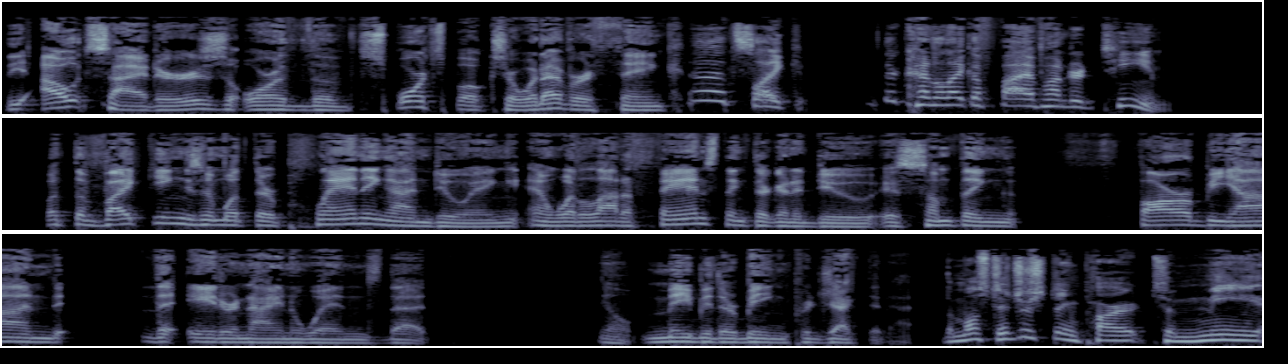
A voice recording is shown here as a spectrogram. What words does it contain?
the outsiders or the sports books or whatever think "Eh, it's like they're kind of like a 500 team, but the Vikings and what they're planning on doing and what a lot of fans think they're going to do is something far beyond the eight or nine wins that you know maybe they're being projected at. The most interesting part to me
